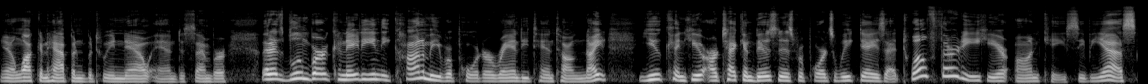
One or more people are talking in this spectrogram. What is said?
Know, a lot can happen between now and December. That is Bloomberg Canadian economy reporter Randy Thanthong-Knight. You can hear our tech and business reports weekdays at 12:30 here on KCBS.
